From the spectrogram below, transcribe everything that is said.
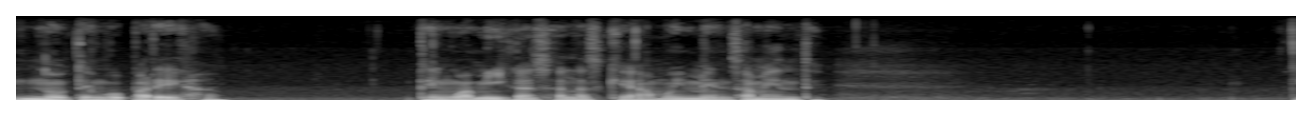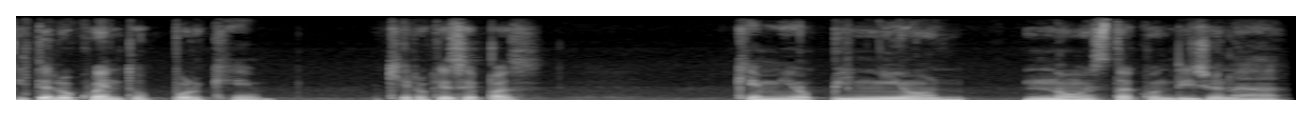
no tengo pareja, tengo amigas a las que amo inmensamente y te lo cuento porque quiero que sepas que mi opinión no está condicionada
